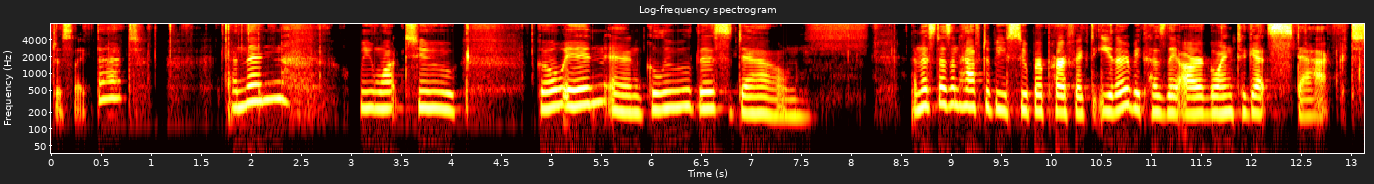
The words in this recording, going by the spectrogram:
Just like that. And then we want to go in and glue this down. And this doesn't have to be super perfect either because they are going to get stacked.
